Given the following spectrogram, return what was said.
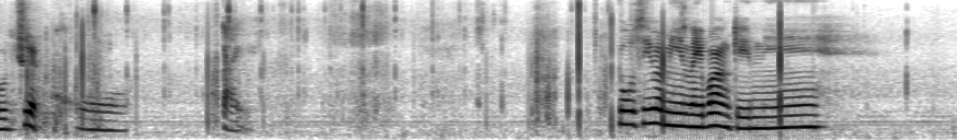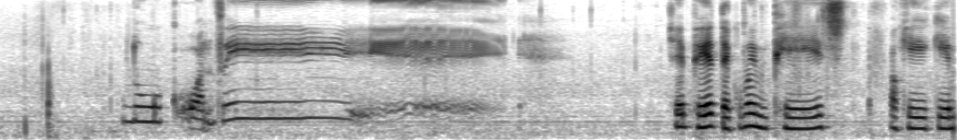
โดนเชือดคอไก่ ดูซิว่ามีอะไรบ้างเกมนี้ ดูก่อนสิ ใช้เพจแต่ก็ไม่มีเพจโอเคเกม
